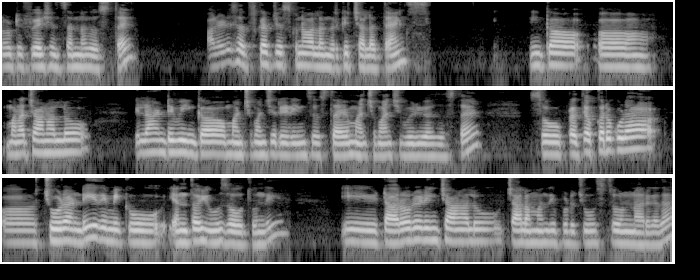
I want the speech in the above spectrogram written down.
నోటిఫికేషన్స్ అన్నది వస్తాయి. ఆల్రెడీ సబ్స్క్రైబ్ చేసుకున్న వాళ్ళందరికీ చాలా థ్యాంక్స్ ఇంకా మన ఛానల్లో ఇలాంటివి ఇంకా మంచి మంచి రీడింగ్స్ వస్తాయి మంచి మంచి వీడియోస్ వస్తాయి. సో ప్రతి ఒక్కరు కూడా చూడండి. ఇది మీకు ఎంతో యూజ్ అవుతుంది. ఈ టారో రీడింగ్ ఛానల్ చాలామంది ఇప్పుడు చూస్తూ ఉన్నారు కదా.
